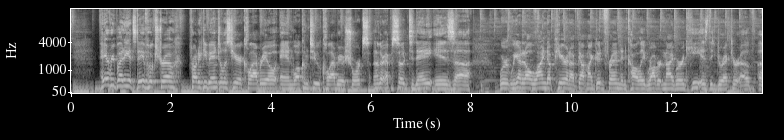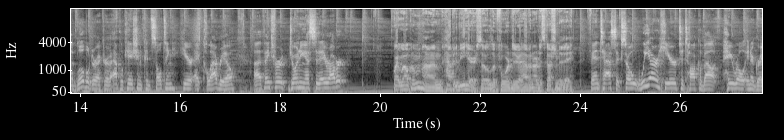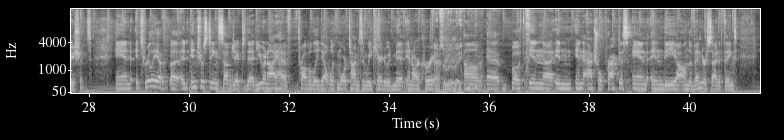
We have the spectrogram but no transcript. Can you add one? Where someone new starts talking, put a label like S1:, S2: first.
S1: Hey everybody, it's Dave Hoekstra, product evangelist here at Calabrio, and welcome to Calabrio Shorts. Another episode today is uh, we're, we got it all lined up here, and I've got my good friend and colleague Robert Nyberg. He is the director of uh, global director of application consulting here at Calabrio. Uh, thanks for joining us today, Robert.
S2: Quite welcome. I'm happy to be here. So look forward to having our discussion today.
S1: Fantastic. So, we are here to talk about payroll integrations. And it's really a, an interesting subject that you and I have probably dealt with more times than we care to admit in our career.
S2: Absolutely.
S1: Um, uh, both in, uh, in, in actual practice and in the, uh, on the vendor side of things.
